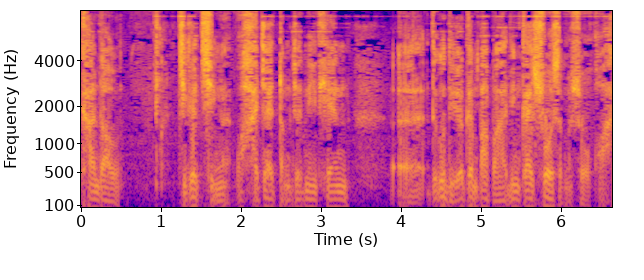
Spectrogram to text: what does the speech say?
看到这个情啊，我还在等着那天，呃，这个女儿跟爸爸应该说什么说话，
